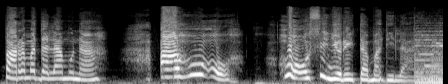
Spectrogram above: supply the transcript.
Para madala mo na. Ah, oo. Oo, senyorita Madilay.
